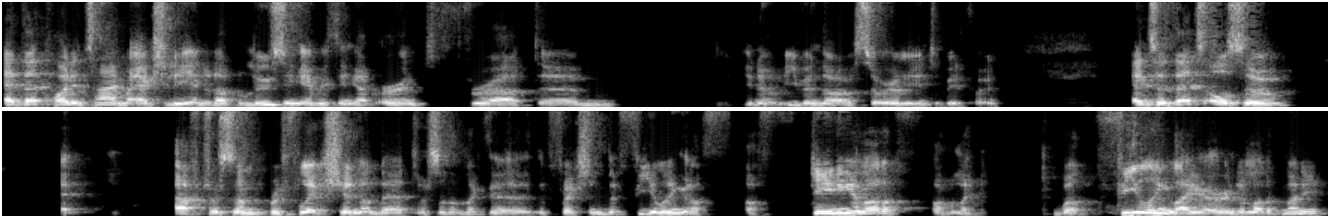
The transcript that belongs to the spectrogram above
at that point in time, I actually ended up losing everything I've earned throughout, um, you know, even though I was so early into Bitcoin. And so that's also after some reflection on that, or sort of like the, the reflection, the feeling of, of gaining a lot of, of like, well, feeling like I earned a lot of money,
